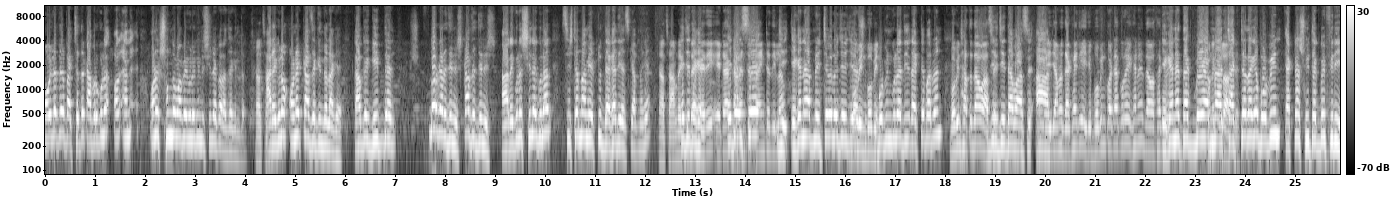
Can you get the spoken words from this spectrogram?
মহিলাদের বাচ্চাদের কাপড়গুলো অনেক সুন্দরভাবে এগুলো কিন্তু সিলাই করা যায় কিন্তু। আচ্ছা। আর এগুলো অনেক কাজে কিন্তু লাগে। কাউকে গিফট দেন দরকারি জিনিস কাজের জিনিস। আর এগুলো সিলাইগুলার সিস্টেমটা আমি একটু দেখা দিই আজকে আপনাকে। আচ্ছা আমরা এই যে দেখেন দেখাই দিই এটা হচ্ছে লাইনটা দিলাম। এখানে আপনি ইচ্ছে করলে যে ববিন, গুলা দিয়ে রাখতে পারবেন। ববিন সাথে দেওয়া আছে। জি জি দেওয়া আছে। আর এই যে আমরা দেখাই দিই এই যে ববিন কয়টা করে এখানে দেওয়া থাকে এখানে থাকবে আপনার চারটি চারটা থাকে ববিন একটা সুই থাকবে ফ্রি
